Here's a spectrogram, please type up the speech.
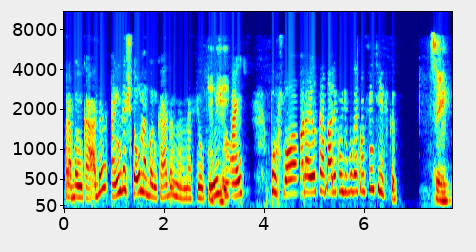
para a bancada, ainda estou na bancada, na, na Fiocruz, uhum. mas por fora eu trabalho com divulgação científica. Sim.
